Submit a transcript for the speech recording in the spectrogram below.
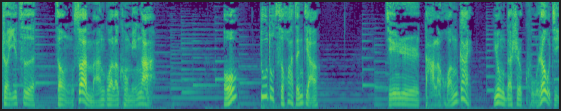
这一次总算瞒过了孔明啊。哦，都督此话怎讲？今日打了黄盖，用的是苦肉计，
